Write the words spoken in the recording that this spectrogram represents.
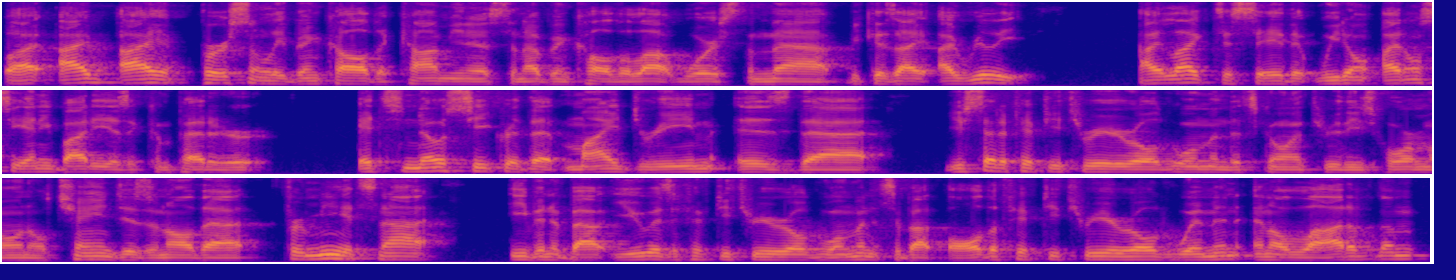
Well, I, I, I have personally been called a communist, and I've been called a lot worse than that because I, I really I like to say that we don't I don't see anybody as a competitor. It's no secret that my dream is that you said a 53 year old woman that's going through these hormonal changes and all that. For me, it's not even about you as a 53 year old woman. It's about all the 53 year old women, and a lot of them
